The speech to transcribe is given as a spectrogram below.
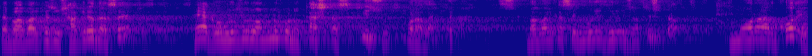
তা বাবার কিছু সাগরেদ আছে? হ্যাঁ গো, হুজুর, অন্য কোনো কাজ টাজ কিছু করা লাগবে না। বাবার কাছে মুড়ি ধুলে যথেষ্ট। মরার পরে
